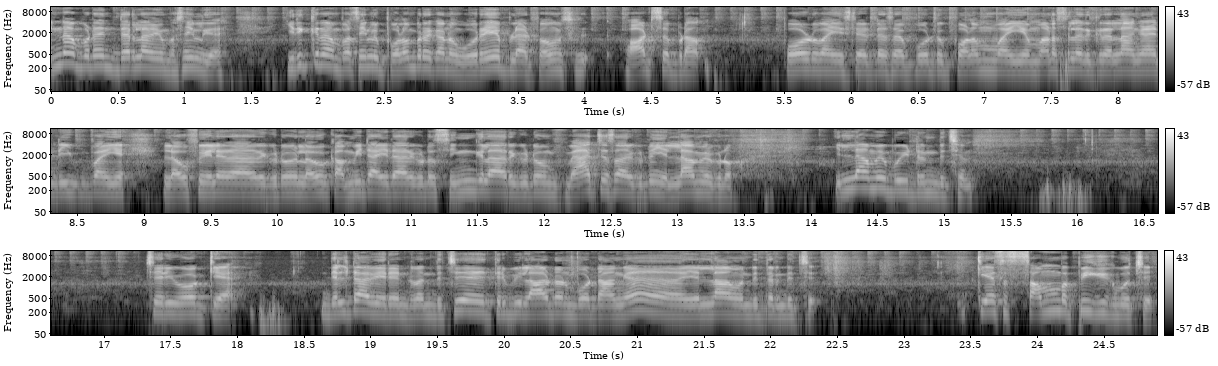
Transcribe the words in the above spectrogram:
என்ன பண்ணுறதுன்னு தெரில அவங்க பசங்களுக்கு. இருக்கிற பசங்களுக்கு புலம்புறதுக்கான ஒரே பிளாட்ஃபார்ம் வாட்ஸ்அப் தான். போடுவாங்க ஸ்டேட்டஸை போட்டு புலம்புவாங்க. மனசில் இருக்கிறதெல்லாம் அங்கே டீப்பாங்க லவ் ஃபெயிலியராக இருக்கட்டும் லவ் கம்மிட் ஆகிட்டா இருக்கட்டும் சிங்கிளாக இருக்கட்டும் மேட்சஸாக இருக்கட்டும் எல்லாமே இருக்கட்டும் எல்லாமே போயிட்டு இருந்துச்சு. சரி ஓகே டெல்டா வேரியண்ட் வந்துச்சு. திருப்பி லாக்டவுன் போட்டாங்க. எல்லாம் வந்துட்டு இருந்துச்சு. கேசஸ் செம்ம பீக்குக்கு போச்சு.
